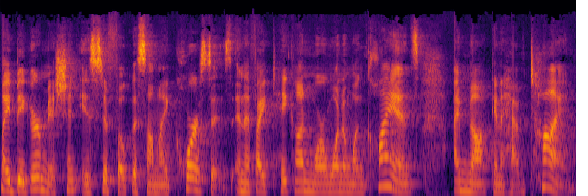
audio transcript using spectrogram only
my bigger mission is to focus on my courses. And if I take on more one on one clients, I'm not gonna have time.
